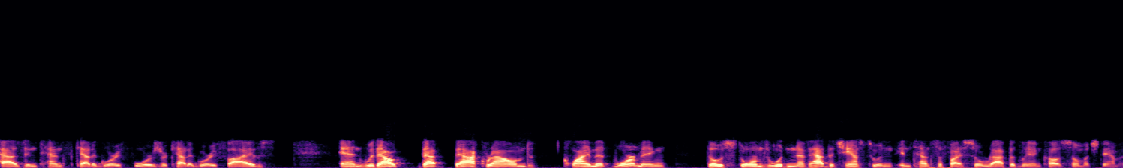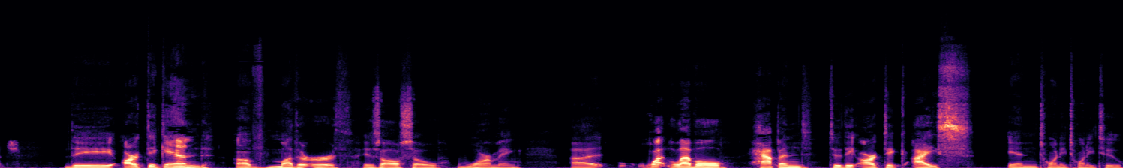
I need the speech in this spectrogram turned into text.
as intense category fours or category fives. And without that background climate warming, those storms wouldn't have had the chance to in- intensify so rapidly and cause so much damage. The Arctic end of Mother Earth is also warming. Uh, what level happened to the Arctic ice in 2022?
